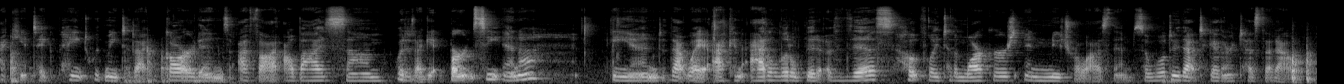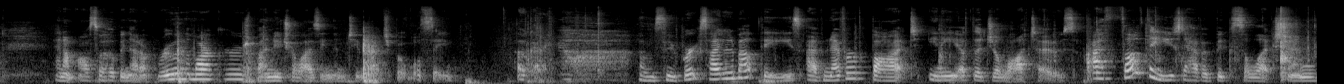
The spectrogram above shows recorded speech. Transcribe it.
I can't take paint with me to that gardens, I thought I'll buy some, what did I get? Burnt sienna. And that way I can add a little bit of this, hopefully to the markers and neutralize them. So we'll do that together and test that out. And I'm also hoping I don't ruin the markers by neutralizing them too much, but we'll see. Okay. I'm super excited about these. I've never bought any of the gelatos. I thought they used to have a big selection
